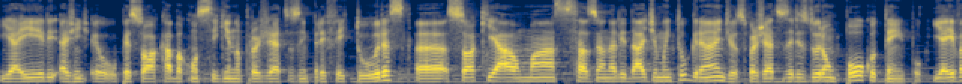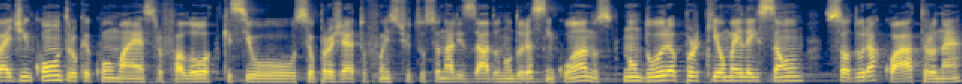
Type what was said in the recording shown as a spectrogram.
e aí a gente, o pessoal acaba conseguindo projetos em prefeituras, uh, só que há uma sazonalidade muito grande, os projetos eles duram pouco tempo. E aí vai de encontro que com o maestro falou, que se o seu projeto for institucionalizado não dura cinco anos, não dura porque uma eleição só dura quatro, né?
